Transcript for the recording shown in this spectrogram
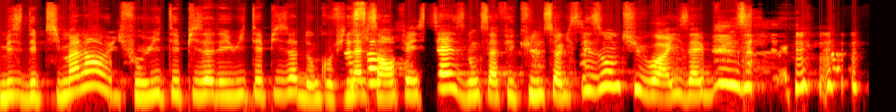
Mais c'est des petits malins, ils font 8 épisodes et 8 épisodes, donc au final, ça. ça en fait 16, donc ça fait qu'une seule saison, tu vois, ils abusent.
